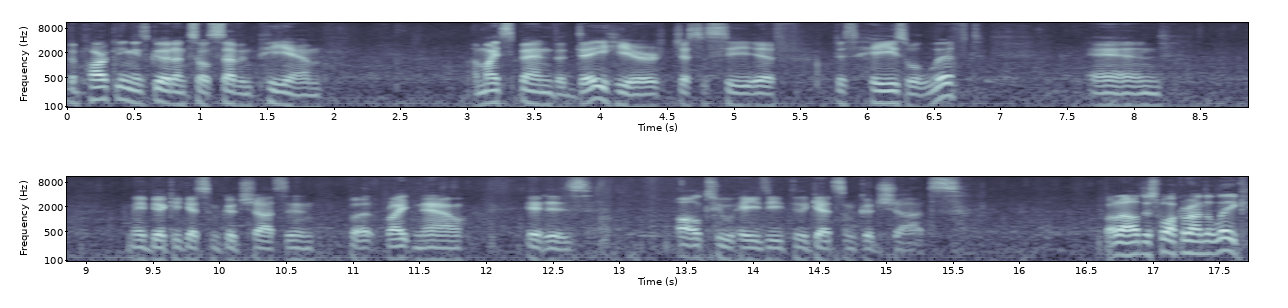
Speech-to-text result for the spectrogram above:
the parking is good until 7 p.m. I might spend the day here just to see if this haze will lift and maybe I could get some good shots in. But right now it is all too hazy to get some good shots. But I'll just walk around the lake,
